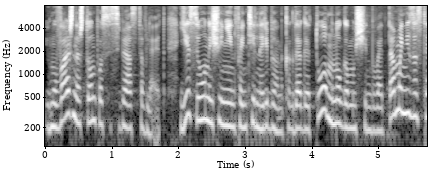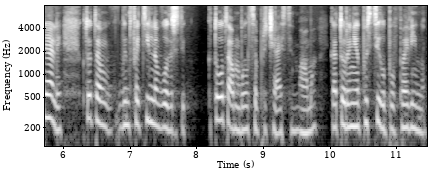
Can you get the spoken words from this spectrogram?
Ему важно, что он после себя оставляет. Если он еще не инфантильный ребенок, когда говорят, то много мужчин бывает, там они застряли. Кто-то в инфантильном возрасте, кто там был сопричастен, мама, которая не отпустила пуповину.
